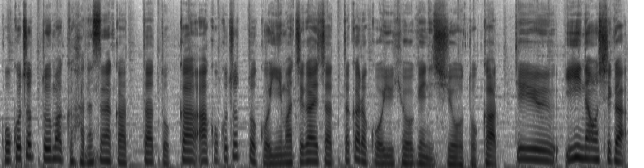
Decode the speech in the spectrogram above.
ここちょっとうまく話せなかったとか、あ、ここちょっとこう言い間違えちゃったからこういう表現にしようとかっていう言い直しが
